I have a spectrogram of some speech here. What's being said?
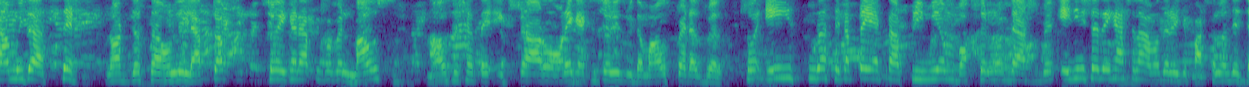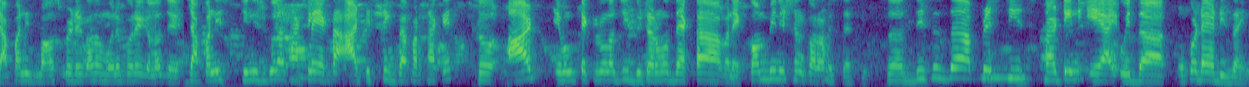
come with a set not just a only laptop so এখানে আপনি পাবেন মাউস মাউসের সাথে এক্সট্রা আরও অনেক accessories with the mouse pad as well so এই পুরো সেটআপটাই একটা প্রিমিয়াম বক্সের মধ্যে আসবে। এই জিনিসটা দেখে আসলে আমাদের এই যে পার্সোনাল যে জাপানিজ মাউস প্যাডের কথা মনে পড়ে গেল যে জাপানিজ জিনিসগুলো থাকলে একটা আর্টিস্টিক ব্যাপার থাকে। সো আর্ট এবং টেকনোলজি দুইটার মধ্যে একটা মানে কম্বিনেশন করা হয়েছে আর কি। So this is the Prestige thirteen AI with the ওকোডায়া ডিজাইন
